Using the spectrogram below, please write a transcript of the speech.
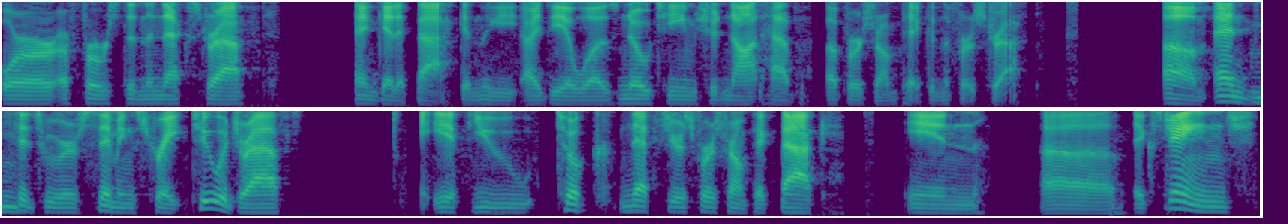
or a first in the next draft and get it back. And the idea was no team should not have a first round pick in the first draft. Um, and Mhm. since we were simming straight to a draft, if you took next year's first round pick back in uh, exchange,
